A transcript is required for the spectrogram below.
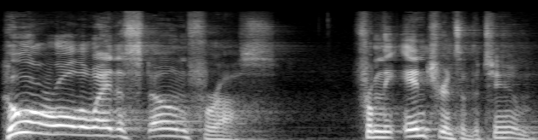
Who will roll away the stone for us from the entrance of the tomb?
